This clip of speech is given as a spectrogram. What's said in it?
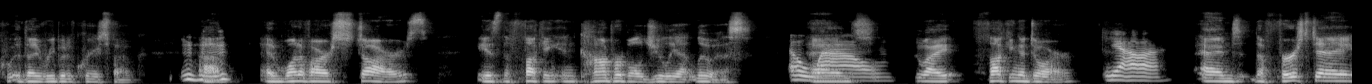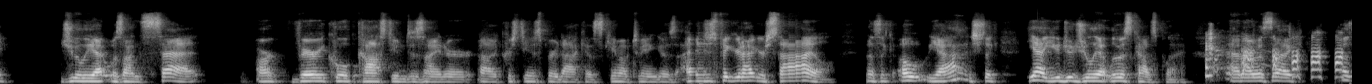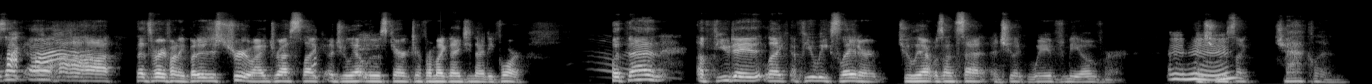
que- the reboot of queer as folk Mhm. um, and one of our stars is the fucking incomparable juliette lewis oh wow who i fucking adore yeah and the first day juliette was on set our very cool costume designer uh, christina spiridakis came up to me and goes i just figured out your style and I was like, "Oh yeah," and she's like, "Yeah, you do Juliette Lewis cosplay," and I was like, I was like, oh, ha, ha, ha. that's very funny, but it is true. I dress like a Juliette Lewis character from like 1994. But then a few days, like a few weeks later, Juliette was on set and she like waved me over and she Mhm. was like, Jacqueline,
